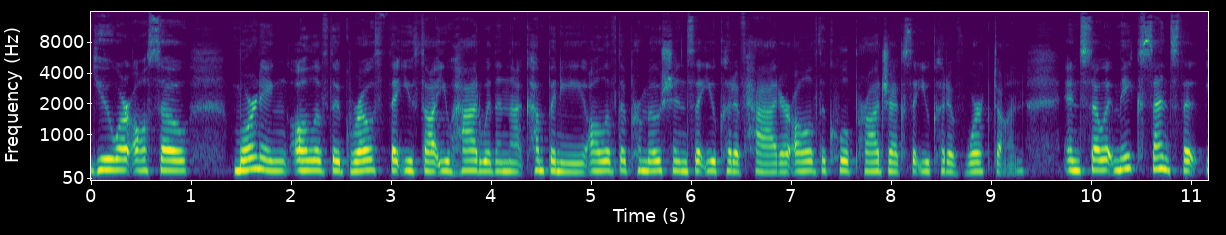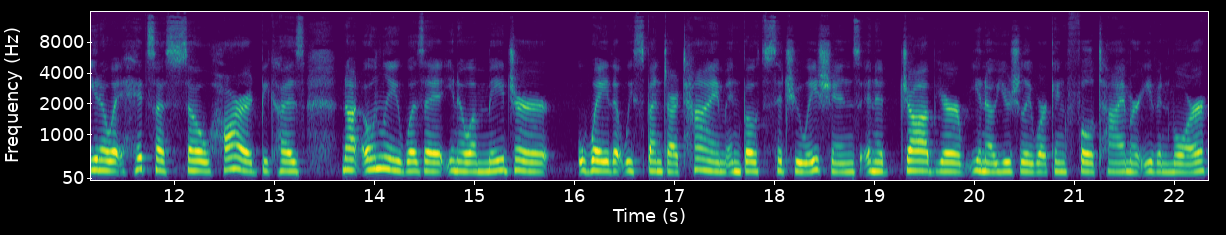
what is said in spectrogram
you are also mourning all of the growth that you thought you had within that company, all of the promotions that you could have had, or all of the cool projects that you could have worked on. And so it makes sense that, you know, it hits us so hard because not only was it, you know, a major way that we spent our time in both situations in a job you're you know usually working full time or even more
